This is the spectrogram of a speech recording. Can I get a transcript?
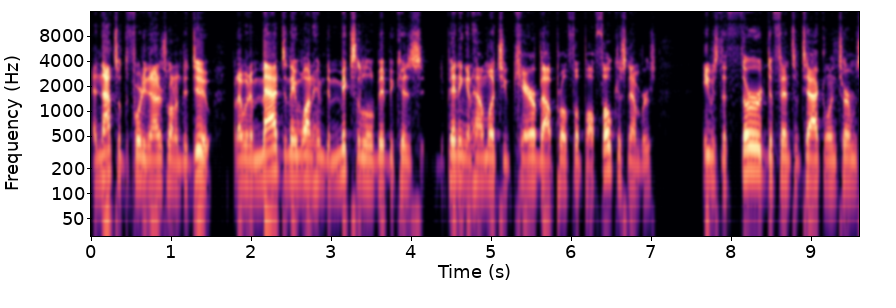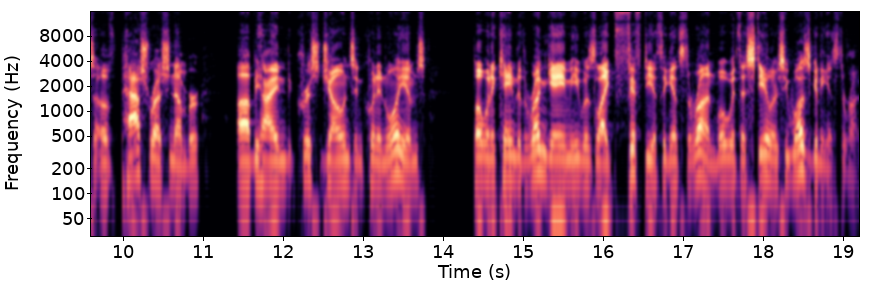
And that's what the 49ers want him to do. But I would imagine they want him to mix it a little bit because depending on how much you care about pro football focus numbers, he was the third defensive tackle in terms of pass rush number uh, behind Chris Jones and Quinnen Williams. But when it came to the run game, he was like 50th against the run. Well, with the Steelers, he was good against the run.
